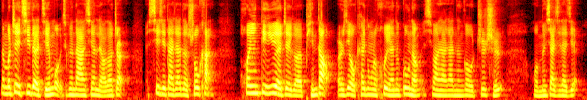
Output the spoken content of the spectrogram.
那么这期的节目就跟大家先聊到这儿，谢谢大家的收看，欢迎订阅这个频道，而且我开通了会员的功能，希望大家能够支持。我们下期再见。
